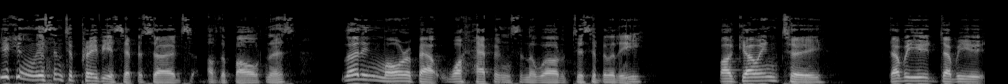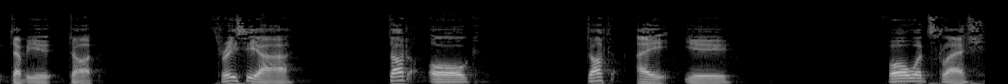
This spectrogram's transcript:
You can listen to previous episodes of The Boldness, learning more about what happens in the world of disability by going to www.3cr.org.au forward slash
